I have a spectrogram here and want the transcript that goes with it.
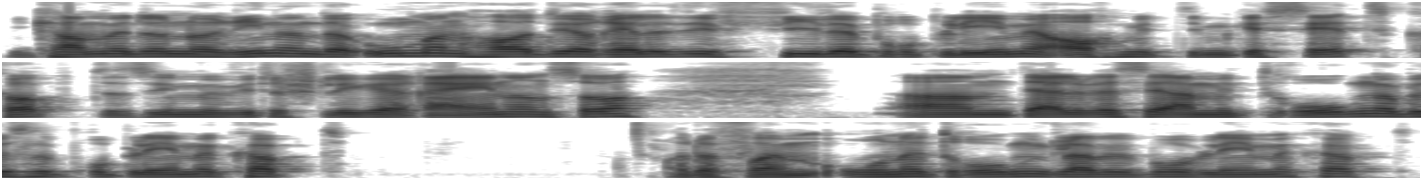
Ich kann mich da noch erinnern, der Uman hat ja relativ viele Probleme auch mit dem Gesetz gehabt, also immer wieder Schlägereien und so, ähm, teilweise auch mit Drogen ein bisschen Probleme gehabt oder vor allem ohne Drogen, glaube ich, Probleme gehabt.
